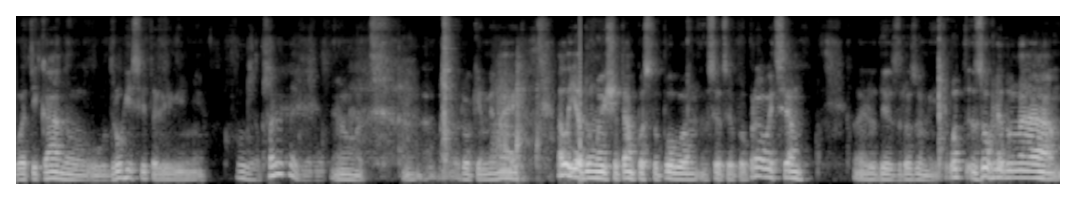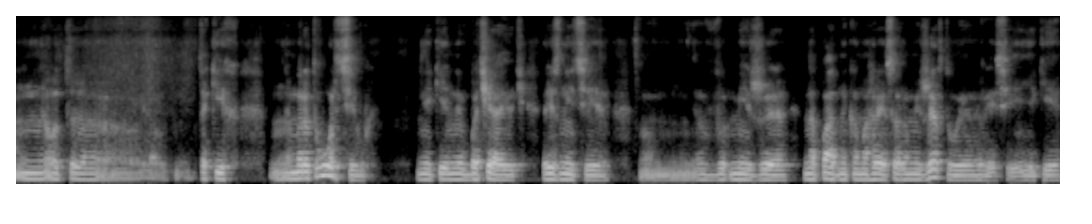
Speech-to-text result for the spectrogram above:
Ватикану у Другій світовій війні. Абсолютно вірно. От. Роки минають. Але я думаю, що там поступово все це поправиться. Люди зрозуміють. От з огляду на от, е, таких миротворців, які не вбачають різниці між нападником, агресором і жертвою агресії, які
